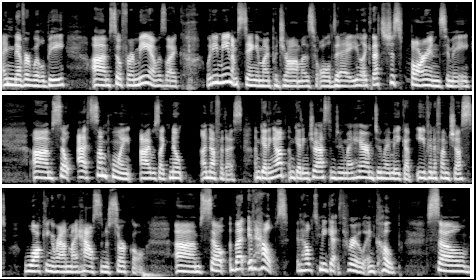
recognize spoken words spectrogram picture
I never will be. Um, so for me, I was like, what do you mean I'm staying in my pajamas all day? Like, that's just foreign to me. Um, so at some point, I was like, nope, enough of this. I'm getting up, I'm getting dressed, I'm doing my hair, I'm doing my makeup, even if I'm just walking around my house in a circle. Um, so, but it helped. It helped me get through and cope. So,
